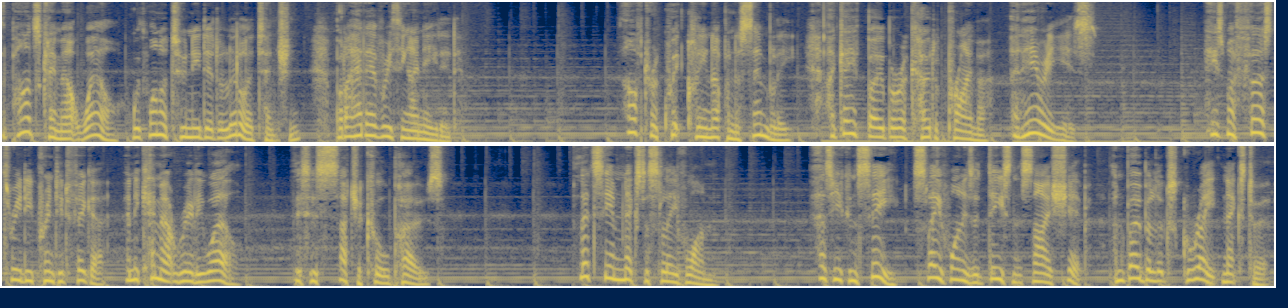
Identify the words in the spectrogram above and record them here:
The parts came out well, with one or two needed a little attention, but I had everything I needed. After a quick clean up and assembly, I gave Boba a coat of primer, and here he is. He's my first 3D printed figure, and he came out really well. This is such a cool pose. Let's see him next to Slave 1. As you can see, Slave 1 is a decent sized ship, and Boba looks great next to it.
